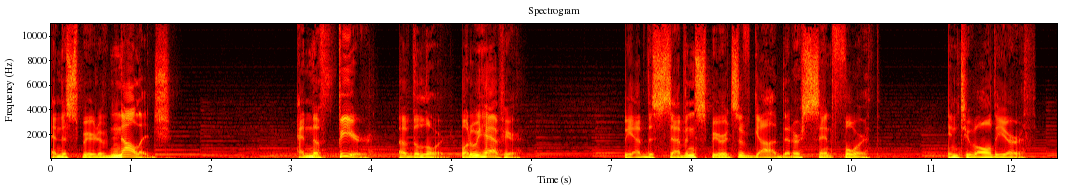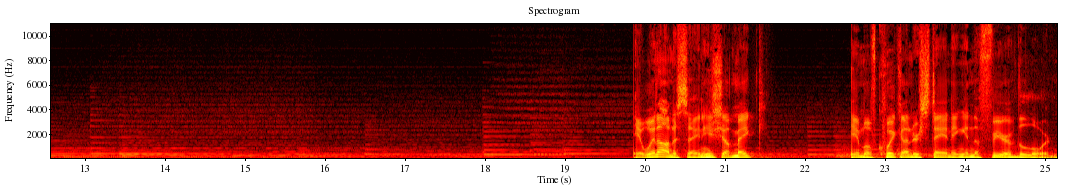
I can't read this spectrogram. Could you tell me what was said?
and the spirit of knowledge, and the fear of the Lord. What do we have here? We have the seven spirits of God that are sent forth into all the earth. It went on to say, and he shall make him of quick understanding in the fear of the Lord.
